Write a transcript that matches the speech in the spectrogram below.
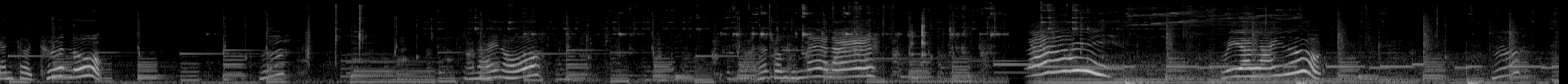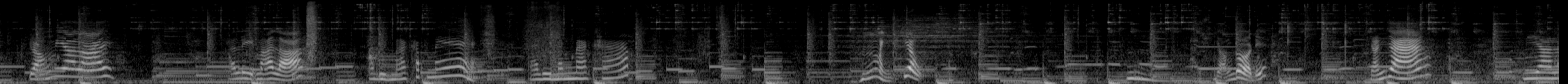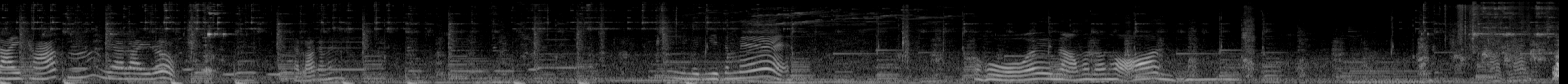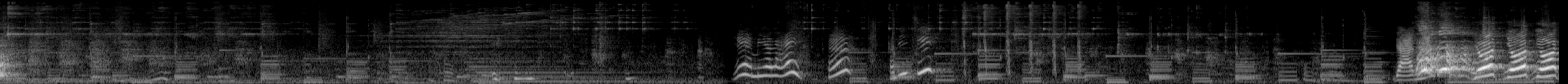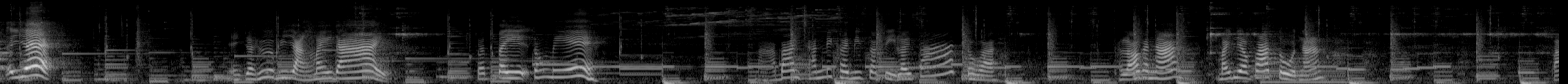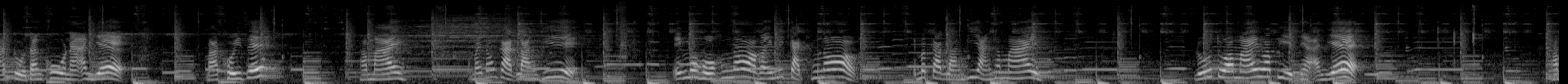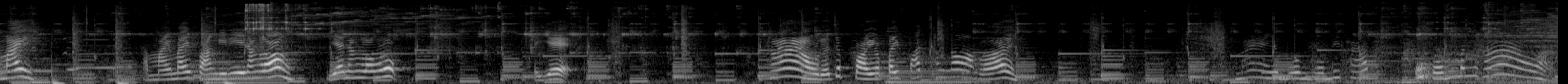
กันเกิดขึ้นลูกอะไรหนูอย่าชนคุณแม่นะอะไรมีอะไรลูกหยองมีอะไรอาลีมาเหรออาลีมาครับแม่อาลีมันมาครับหืมเหม็นเขี้ยวหืมหยองโดดดิ หยองหยางมีอะไรครับหืมมีอะไรลูกอย่าทะเลาะกันนะนี่หงุดหงิดนะแม่ โอ้โห หนังมันสะท้อนอืมอาบน้ำเย่มีอะไร ฮะอันนี้สิ อย่านะหยศยศยศไอ้เย่ยังจะฮือพี่หยังไม่ได้ สติต้องมี หมาบ้านฉันไม่เคยมีสติเลยสักตัวทะเลาะกันนะ ไม่เลียวฟาดตูดนะฟาดตูดทั้งคู่นะ อันเย่ มาคุยสิทำไมทำไมต้องกัดหลังพี่ เอ็งโมโหข้างนอกเอ็งไม่กัดข้างนอก เอ็งมากัดหลังพี่หยางทำไม รู้ตัวไหมว่าผิดเนี่ยอันเย่ทำไมทำไมไม่ฟังดีๆนั่งลงเย่นั่งลงลูกไอ้แย่ห้าวเดี๋ยวจะปล่อยออกไปฟัดข้างนอกเลยแม่อย่าบ่นผมดิครับ ผมมันห้าวอะ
